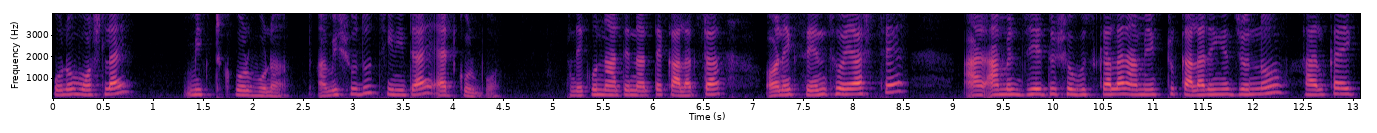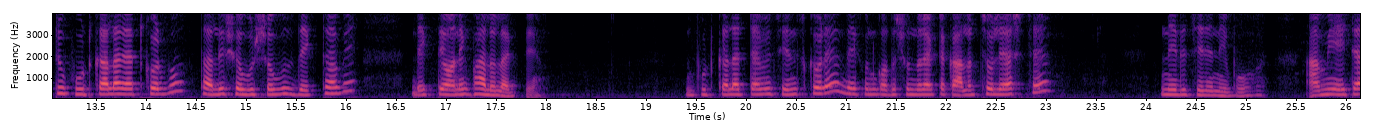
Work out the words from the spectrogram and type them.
কোনো মশলাই মিক্সড করব না। আমি শুধু চিনিটাই অ্যাড করব। দেখুন নাড়তে নাড়তে কালারটা অনেক চেঞ্জ হয়ে আসছে। আর আমের যেহেতু সবুজ কালার আমি একটু কালারিংয়ের জন্য হালকা একটু ফুড কালার অ্যাড করব, তাহলে সবুজ সবুজ দেখতে হবে, দেখতে অনেক ভালো লাগবে। ফুড কালারটা আমি চেঞ্জ করে দেখুন কত সুন্দর একটা কালার চলে আসছে, নেড়ে চেড়ে নেব। আমি এটা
